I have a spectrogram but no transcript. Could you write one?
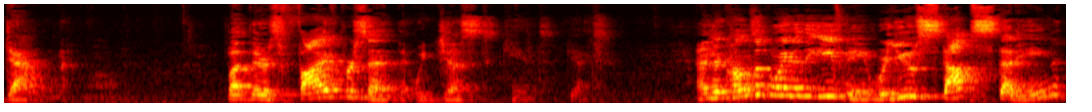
down. But there's 5% that we just can't get. And there comes a point in the evening where you stop studying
